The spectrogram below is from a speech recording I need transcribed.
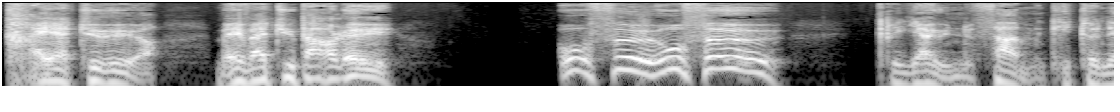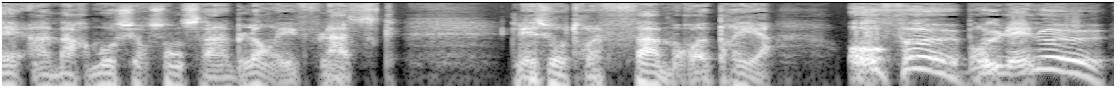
créature. Mais vas-tu parler? Au feu, au feu cria une femme qui tenait un marmot sur son sein blanc et flasque. Les autres femmes reprirent. Au feu, brûlez-le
